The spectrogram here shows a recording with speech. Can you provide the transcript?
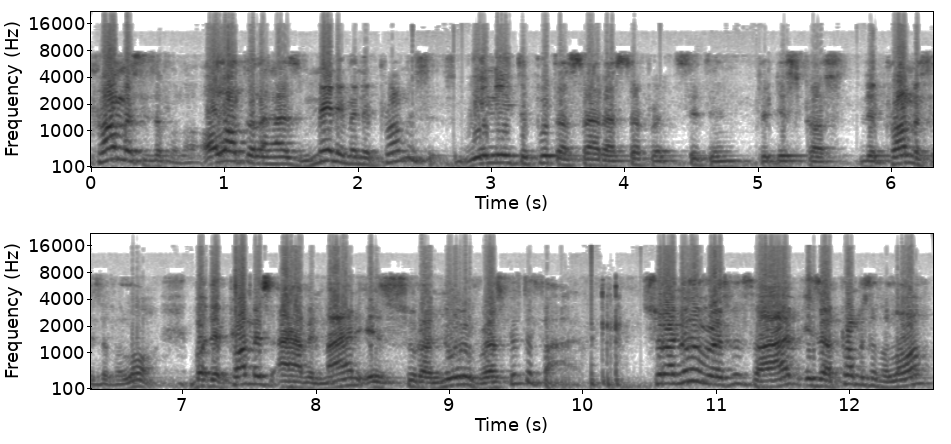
promises of Allah. Allah Ta'ala has many, many promises. We need to put aside a separate sitting to discuss the promises of Allah. But the promise I have in mind is Surah Nur, verse 55. Surah Nur, verse 5 is a promise of Allah,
